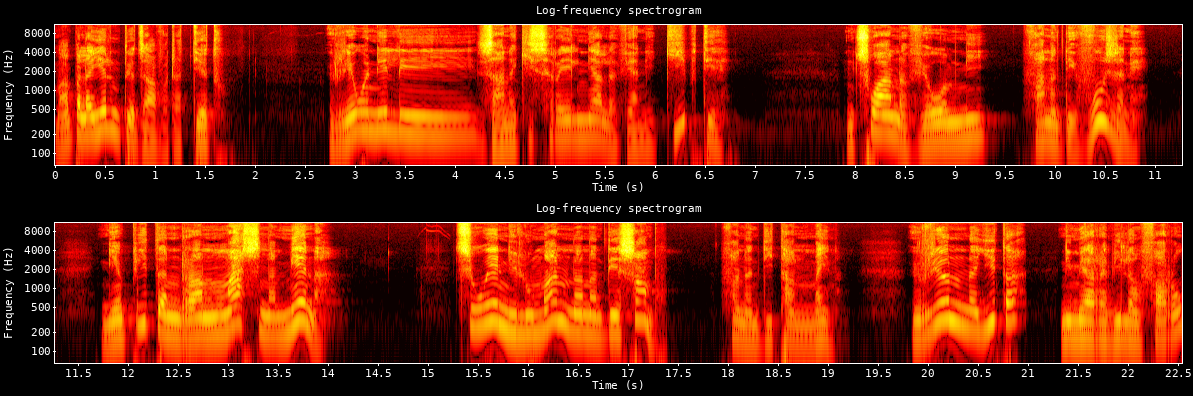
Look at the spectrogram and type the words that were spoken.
Mampalahelo ny toe-javatra teto. Ireo anie le zanak' Israely niala avy any Egypta e! Notsoahina avy ao amin'ny fanandevozana e! Niampita ny Ranomasina Mena! Tsy hoe nilomano na nandeha sambo fa nandia tany maina. Ireo no nahita ny miaramilan'i Farao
